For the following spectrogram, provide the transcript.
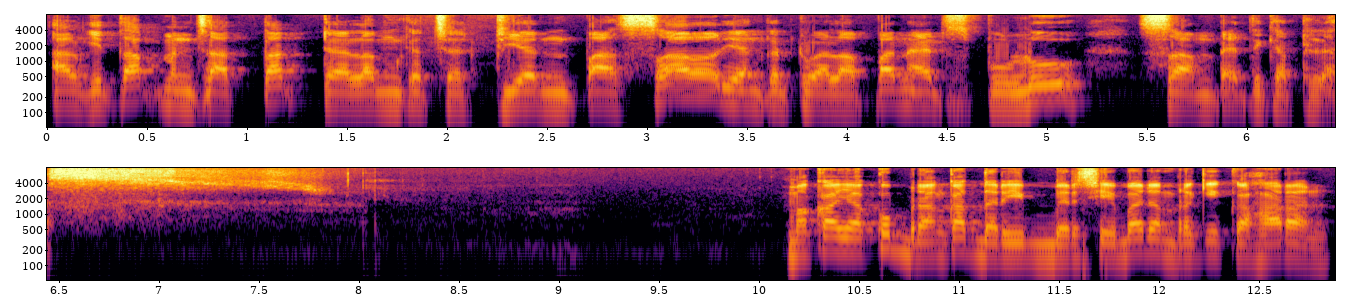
Alkitab mencatat dalam kejadian pasal yang ke-28 ayat 10 sampai 13. Maka Yakub berangkat dari Beersheba dan pergi ke Haran.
